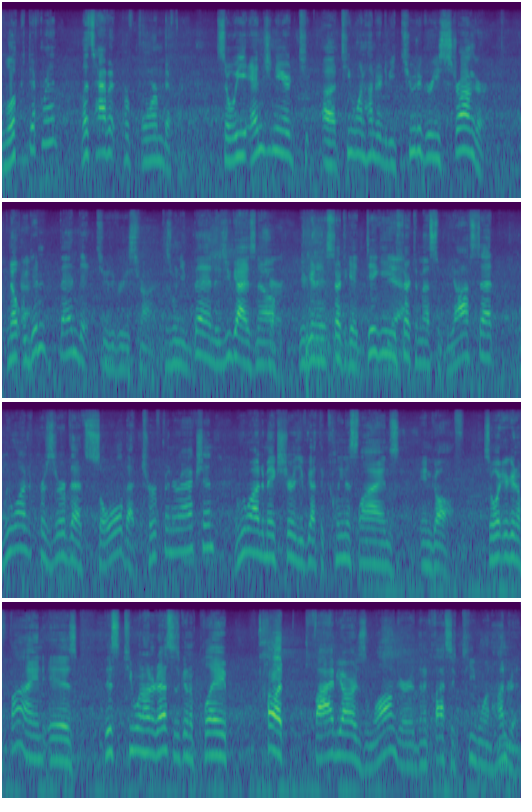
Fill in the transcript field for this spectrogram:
look different, let's have it perform different. So we engineered T, uh, T100 to be two degrees stronger. No, okay. we didn't bend it two degrees stronger because when you bend, as you guys know, sure. you're going to start to get diggy, yeah. you start to mess with the offset. We wanted to preserve that sole, that turf interaction, and we wanted to make sure you've got the cleanest lines in golf. So what you're going to find is this T100S is going to play cut five yards longer than a classic T100.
